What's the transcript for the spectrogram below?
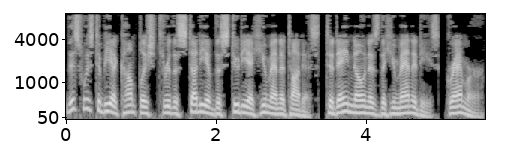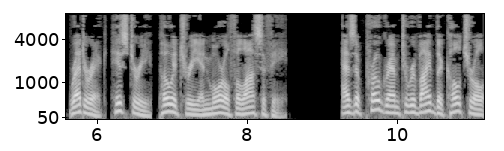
This was to be accomplished through the study of the Studia Humanitatis, today known as the humanities, grammar, rhetoric, history, poetry and moral philosophy. As a program to revive the cultural,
